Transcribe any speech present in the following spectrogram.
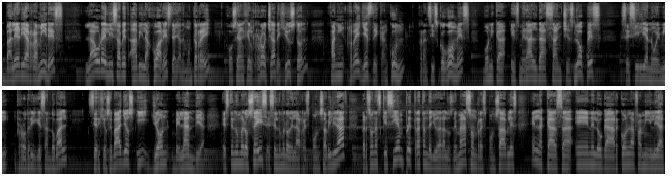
Valeria Ramírez, Laura Elizabeth Ávila Juárez de allá de Monterrey, José Ángel Rocha de Houston, Fanny Reyes de Cancún, Francisco Gómez, Mónica Esmeralda Sánchez López, Cecilia Noemí Rodríguez Sandoval, Sergio Ceballos y John Belandia. Este número 6 es el número de la responsabilidad. Personas que siempre tratan de ayudar a los demás, son responsables en la casa, en el hogar, con la familia,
